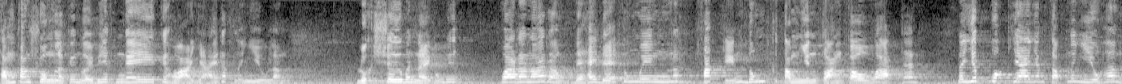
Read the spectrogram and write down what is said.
Thẩm phán xuân là cái người biết ngay cái hòa giải rất là nhiều lần. Luật sư bên này cũng biết. Qua đó nói rồi để hãy để trung nguyên nó phát triển đúng cái tầm nhìn toàn cầu của ASEAN nó giúp quốc gia dân tộc nó nhiều hơn.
